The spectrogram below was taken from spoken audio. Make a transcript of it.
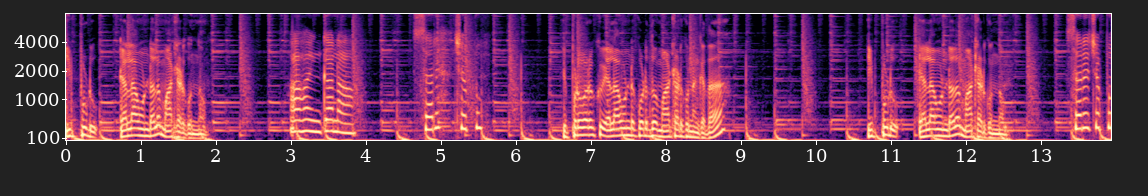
ఇప్పుడు ఎలా ఉండాలో మాట్లాడుకుందాం. ఆహా ఇంకానా? సరే చెప్పు. ఇప్పుడు వరకు ఎలా ఉండకూడదో మాట్లాడుకున్నాం కదా? ఇప్పుడు ఎలా ఉండాలో మాట్లాడుకుందాం. సరే చెప్పు.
